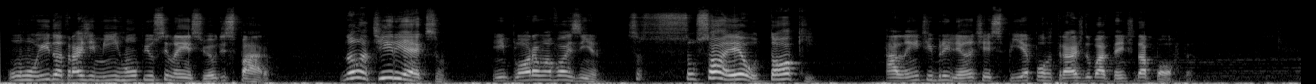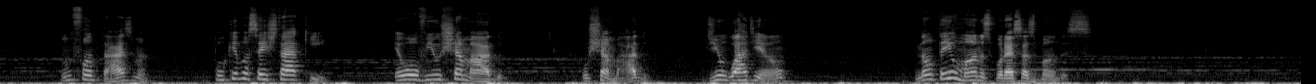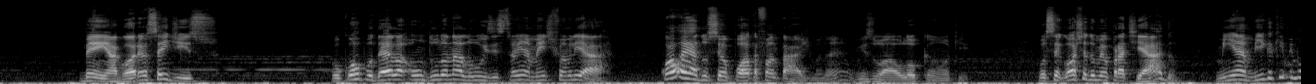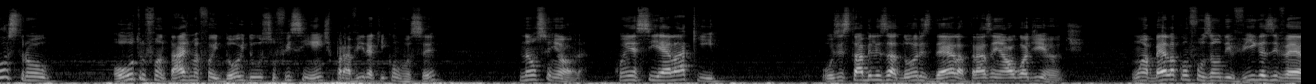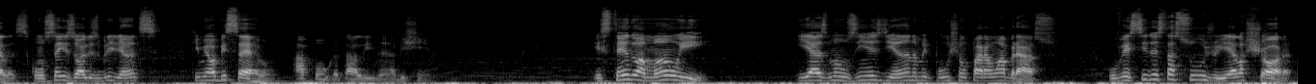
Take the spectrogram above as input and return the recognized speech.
Um ruído atrás de mim rompe o silêncio. Eu disparo. Não atire, Exxon! Implora uma vozinha. Sou só eu, toque! A lente brilhante espia por trás do batente da porta. Um fantasma? Por que você está aqui? Eu ouvi o chamado. O chamado? De um guardião. Não tem humanos por essas bandas. Bem, agora eu sei disso. O corpo dela ondula na luz, estranhamente familiar. Qual é a do seu porta-fantasma, né? O visual loucão aqui. Você gosta do meu prateado? Minha amiga que me mostrou. Outro fantasma foi doido o suficiente para vir aqui com você? Não, senhora. Conheci ela aqui. Os estabilizadores dela trazem algo adiante. Uma bela confusão de vigas e velas, com seis olhos brilhantes que me observam. A pouca tá ali, né? A bichinha. Estendo a mão e. E as mãozinhas de Ana me puxam para um abraço. O vestido está sujo e ela chora.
